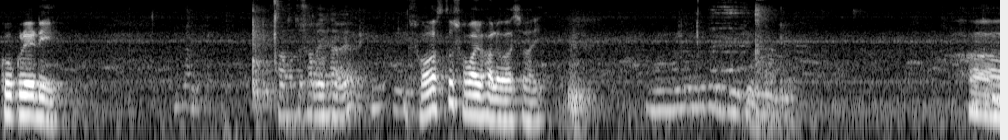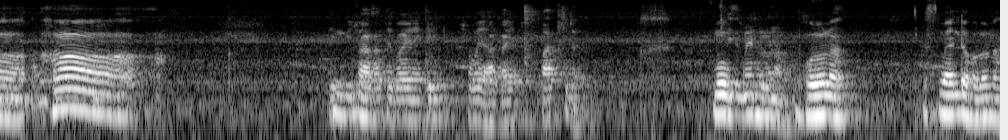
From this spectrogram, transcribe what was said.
কুক রেডি সস্তা সবাই খাবে। সস তো সবাই ভালোবাসে ভাই। কিছু আঁকাতে পারি নাকি? সবাই আঁকায় পাচ্ছি না। হলো না। স্মাইলটা হলো না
